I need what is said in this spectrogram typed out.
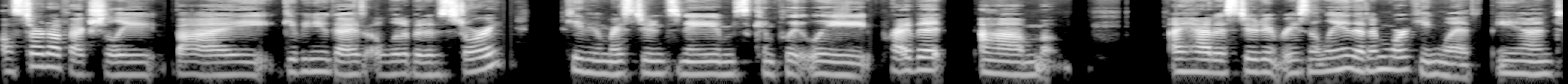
I'll start off actually by giving you guys a little bit of a story, keeping my students' names completely private. Um, I had a student recently that I'm working with, and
